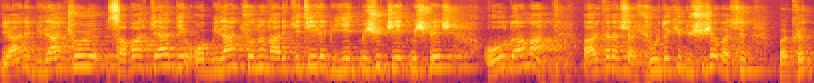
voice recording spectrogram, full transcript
Yani bilanço sabah geldi. O bilançonun hareketiyle bir 73-75 oldu ama arkadaşlar şuradaki düşüşe başın. Bakın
